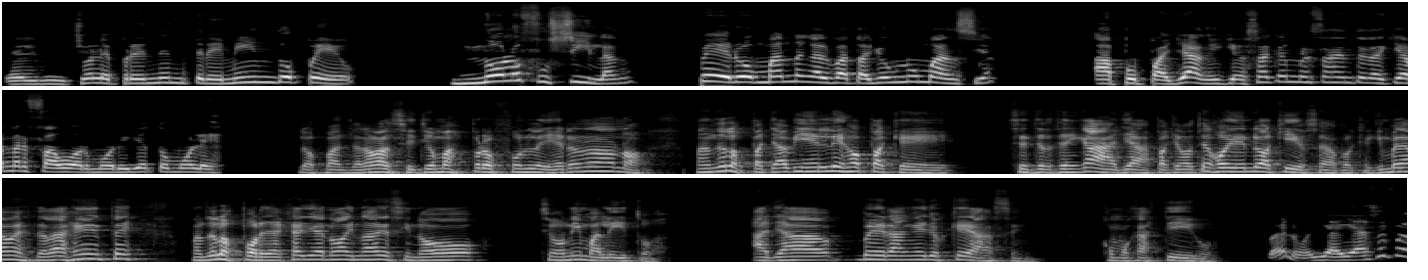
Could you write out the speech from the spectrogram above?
el bicho le prenden tremendo peo, no lo fusilan, pero mandan al batallón Numancia a Popayán y que saquen a esa gente de aquí a mar favor, Morillo tomó molesto los mandaron al sitio más profundo. Le dijeron, no, no, no, mándalos para allá bien lejos para que se entretengan allá, para que no estén jodiendo aquí. O sea, porque aquí me van a estar la gente, mándalos por allá que allá no hay nadie sino, sino animalitos. Allá verán ellos qué hacen, como castigo. Bueno, y allá se fue,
